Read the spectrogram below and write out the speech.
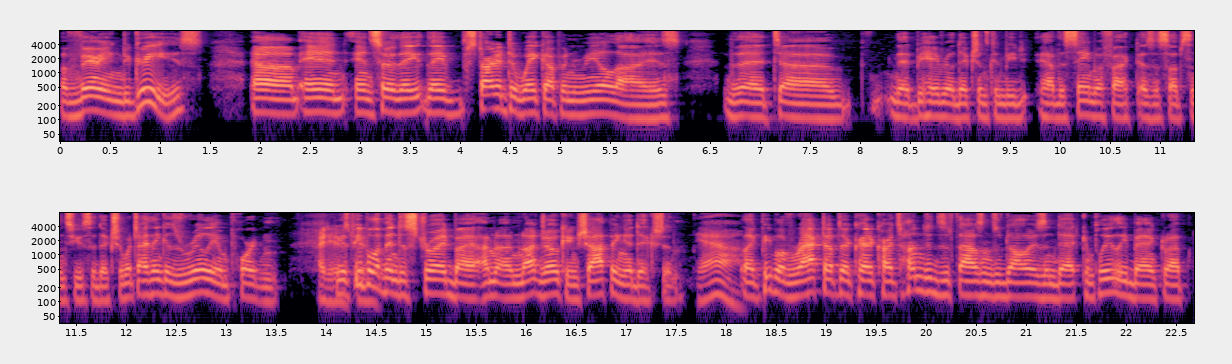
of varying degrees. Um, and, and so they, they've started to wake up and realize that uh, that behavioral addictions can be have the same effect as a substance use addiction, which I think is really important. I do because too. people have been destroyed by I'm not, I'm not joking shopping addiction. Yeah, like people have racked up their credit cards, hundreds of thousands of dollars in debt, completely bankrupt,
